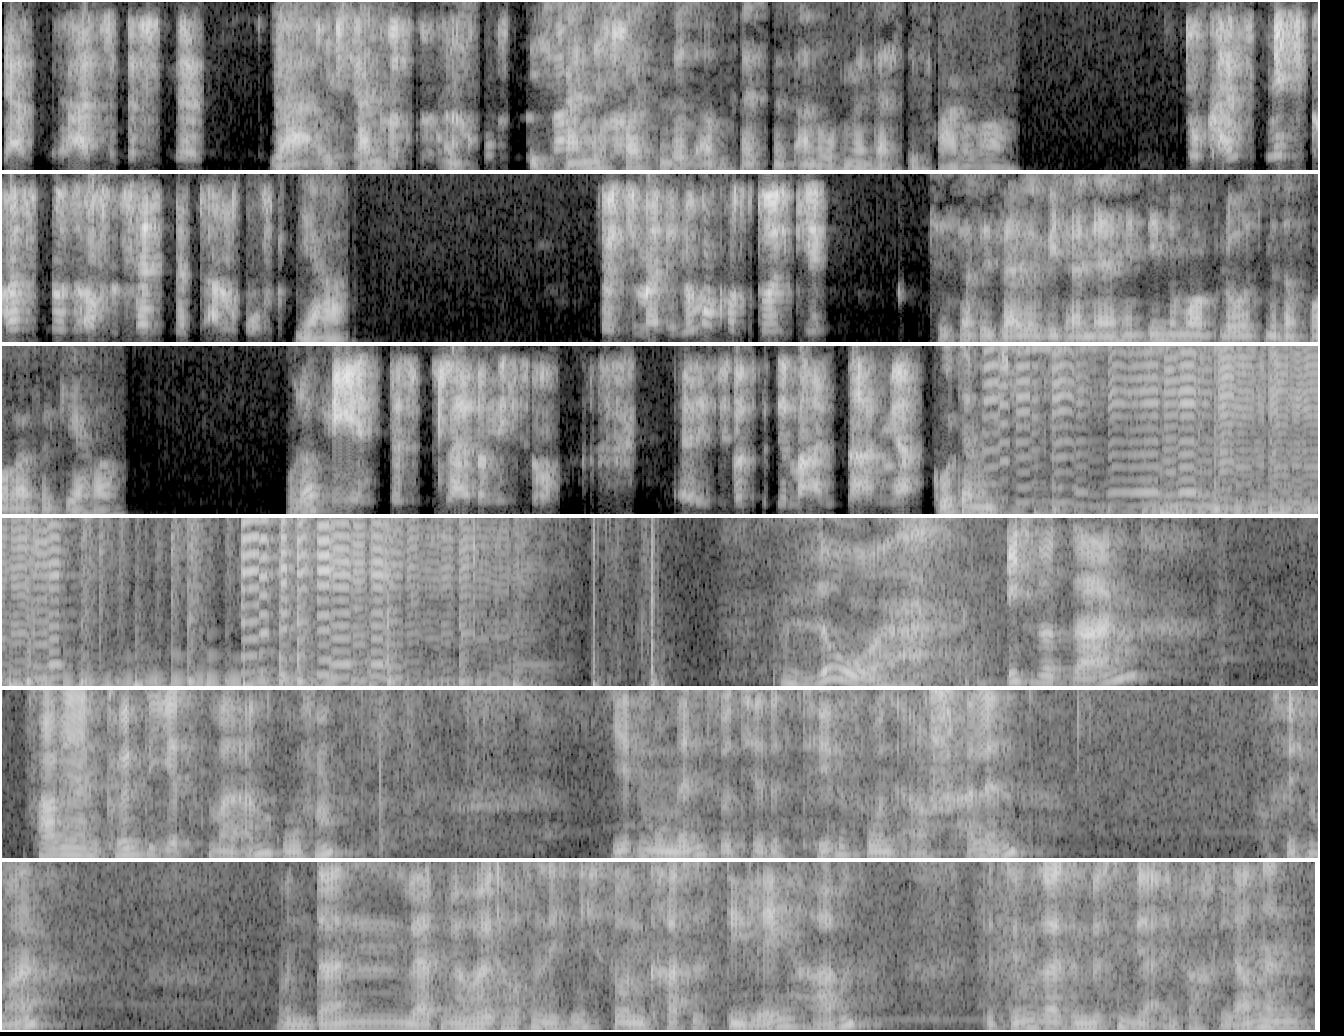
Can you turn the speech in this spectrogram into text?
Ja, hast du das eine. Ja, ich kann, ich, ich kann dich oder? kostenlos auf dem Festnetz anrufen, wenn das die Frage war. Du kannst mich kostenlos auf dem Festnetz anrufen. Ja. Soll ich dir mal die Nummer kurz durchgeben? Es ist doch dieselbe wie deine Handynummer, bloß mit der Vorwahl für Gera. Oder? Nee, das ist leider nicht so. Äh, Ich würde dir mal ansagen, ja? Gut, dann So, ich würde sagen, Fabian könnte jetzt mal anrufen. Jeden Moment wird hier das Telefon erschallen. Hoffe ich mal. Und dann werden wir heute hoffentlich nicht so ein krasses Delay haben. Beziehungsweise müssen wir einfach lernen,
